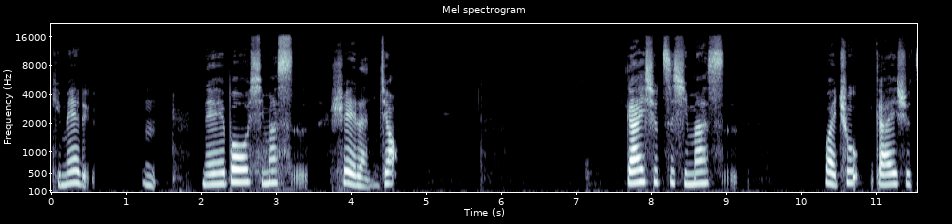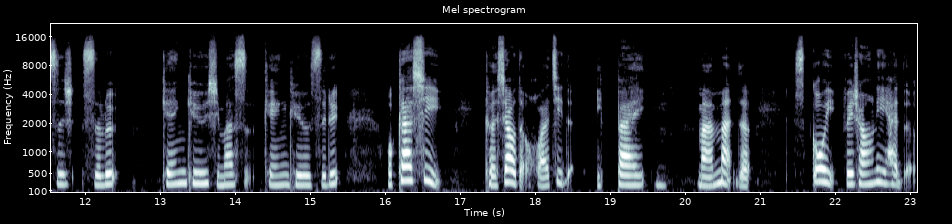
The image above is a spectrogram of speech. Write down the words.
卡梅鲁，嗯，内波西玛斯睡懒觉，该修兹西玛斯外出，该修兹自律。研究 n k y u 究す是 Kenkyu 是绿。おかしい，可笑的、滑稽的，いっぱい满满的，すごい，非常厉害的。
